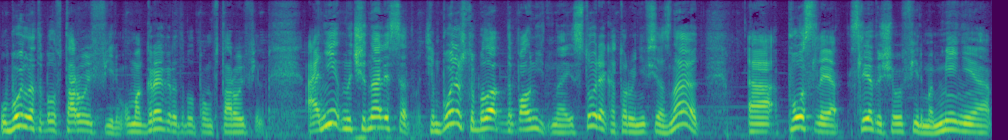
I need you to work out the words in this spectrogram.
У Бойла это был второй фильм, у Макгрегора это был, по-моему, второй фильм. Они начинали с этого. Тем более, что была дополнительная история, которую не все знают. А, После следующего фильма «Менее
